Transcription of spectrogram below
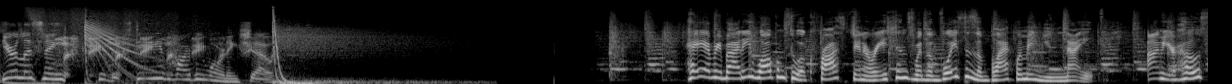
You're listening to the Steve Harvey Morning Show. Hey, everybody, welcome to Across Generations, where the voices of Black women unite. I'm your host,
